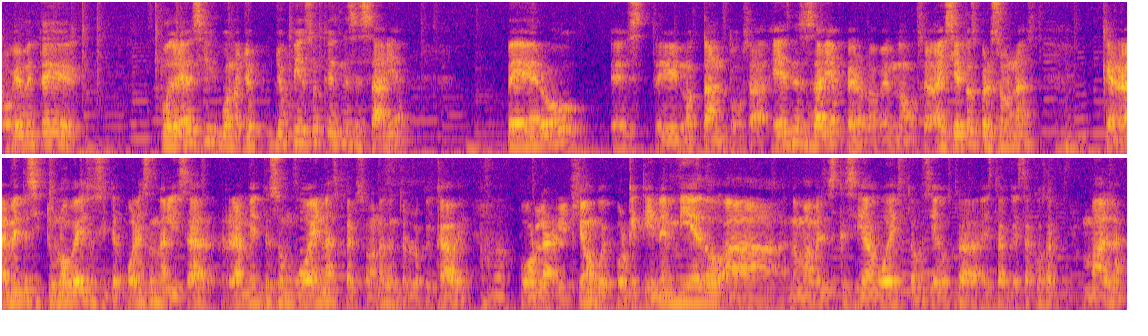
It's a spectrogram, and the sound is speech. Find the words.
obviamente podría decir, bueno, yo, yo pienso que es necesaria, pero este, no tanto, o sea, es necesaria, pero a la vez no, o sea, hay ciertas personas que realmente si tú lo ves o si te pones a analizar, realmente son buenas personas dentro de lo que cabe Ajá. por la religión, güey, porque tienen miedo a, no mames, es que si hago esto, si hago esta, esta, esta cosa mala,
